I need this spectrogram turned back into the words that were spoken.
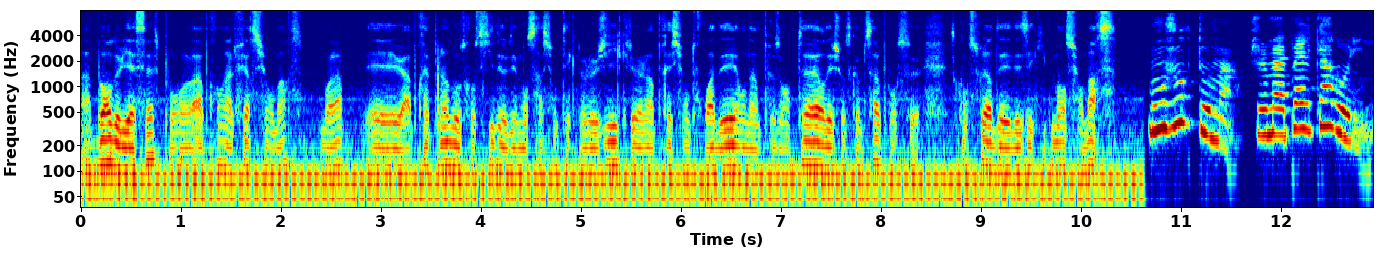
à bord de l'ISS, pour apprendre à le faire sur Mars. Voilà. Et après plein d'autres aussi de démonstrations technologiques, l'impression 3D en impesanteur, des choses comme ça pour se, construire des équipements sur Mars. Bonjour Thomas, je m'appelle Caroline.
